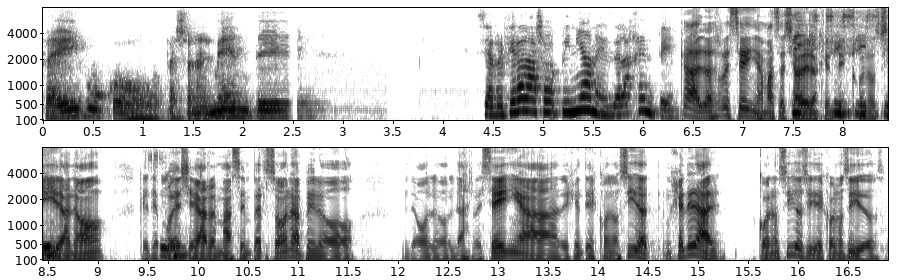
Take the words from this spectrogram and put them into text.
Facebook o personalmente. ¿Se refiere a las opiniones de la gente? Claro, las reseñas, más allá de la Sí, gente sí, sí, conocida, ¿no? Que te Sí. puede llegar más en persona, pero las reseñas de gente desconocida, en general, conocidos y desconocidos.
